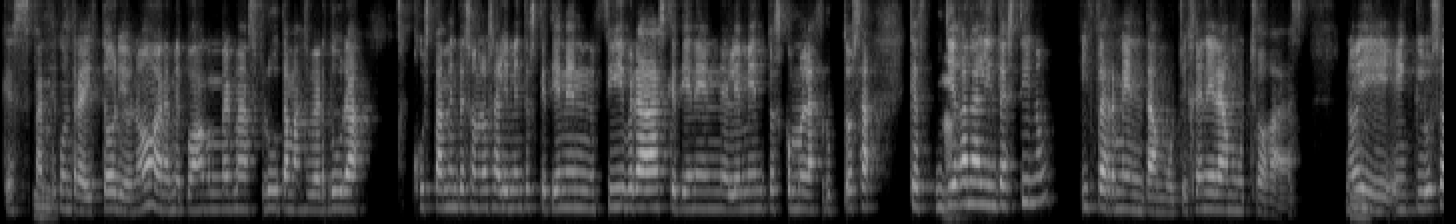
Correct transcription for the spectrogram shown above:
que es parte contradictorio, ¿no? Ahora me pongo a comer más fruta, más verdura. Justamente son los alimentos que tienen fibras, que tienen elementos como la fructosa, que llegan al intestino y fermentan mucho y generan mucho gas. ¿no? Y, e incluso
